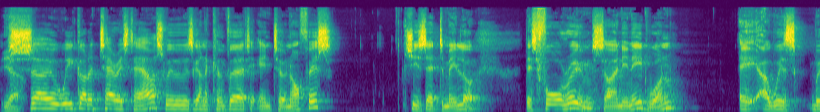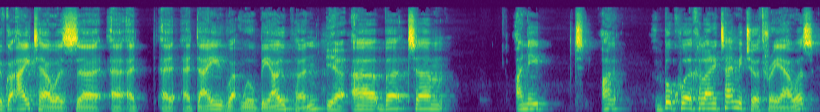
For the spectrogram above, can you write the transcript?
Yeah. So we got a terraced house. We was going to convert it into an office. She said to me, "Look, there's four rooms, so I only need one. It, I was, we've got eight hours uh, a, a, a day that will be open. Yeah. Uh, but um, I need I, bookwork will only take me two or three hours.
